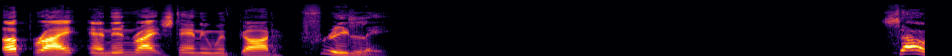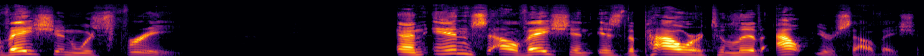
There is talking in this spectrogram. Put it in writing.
upright and in right standing with God freely. Salvation was free. And in salvation is the power to live out your salvation.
